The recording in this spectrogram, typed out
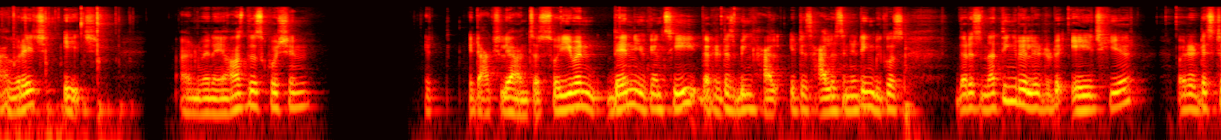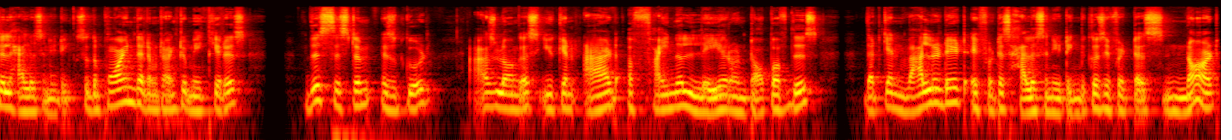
average age and when I ask this question it it actually answers so even then you can see that it is being it is hallucinating because there is nothing related to age here but it is still hallucinating so the point that I'm trying to make here is this system is good as long as you can add a final layer on top of this that can validate if it is hallucinating. Because if it is not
